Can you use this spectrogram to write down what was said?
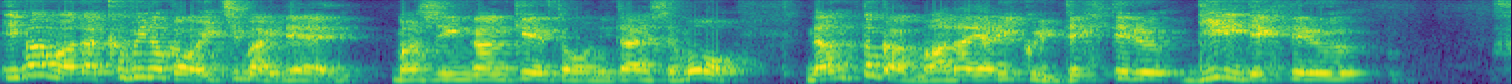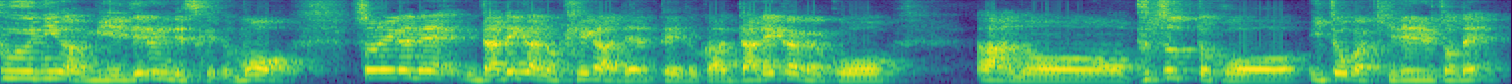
今まだ首の皮一枚で、マシンガン系統に対しても、なんとかまだやりくりできてる、ギリできてる風には見えてるんですけども、それがね、誰かの怪我であったりとか、誰かがこう、あのー、プツッとこう、糸が切れるとね、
